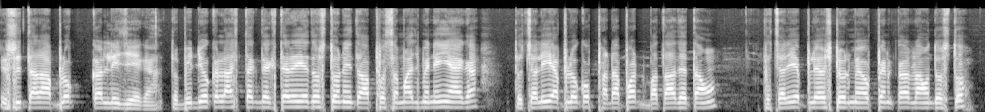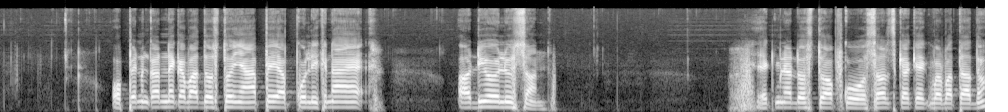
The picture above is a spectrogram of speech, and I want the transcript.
इसी तरह आप लोग कर लीजिएगा। तो वीडियो को लास्ट तक देखते रहिए दोस्तों, नहीं तो आपको समझ में नहीं आएगा। तो चलिए आप लोग को फटाफट बता देता हूँ। तो चलिए प्ले स्टोर में ओपन कर रहा हूँ दोस्तों। ओपन करने के बाद दोस्तों यहाँ पे आपको लिखना है ऑडियो एल्यूशन। एक मिनट दोस्तों, आपको सर्च करके एक बार बता दूँ।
